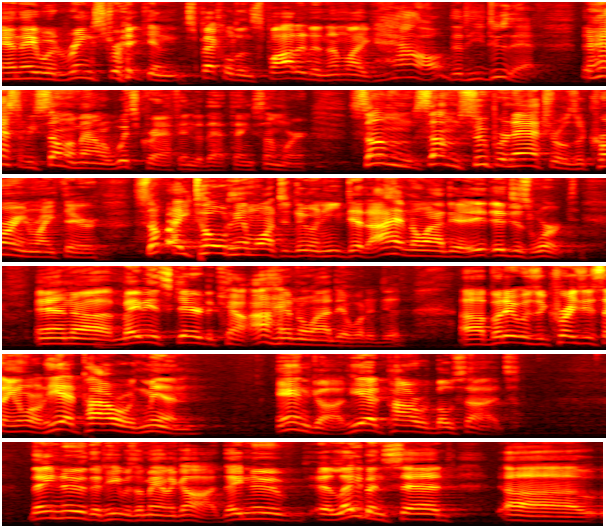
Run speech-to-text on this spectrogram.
And they would ring streak and speckled and spotted, and I'm like, how did he do that? There has to be some amount of witchcraft into that thing somewhere. Some, something supernatural is occurring right there. Somebody told him what to do and he did it. I have no idea. It, it just worked. And uh, maybe it scared the cow. I have no idea what it did. Uh, but it was the craziest thing in the world. He had power with men and God, he had power with both sides. They knew that he was a man of God. They knew, uh, Laban said, uh,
